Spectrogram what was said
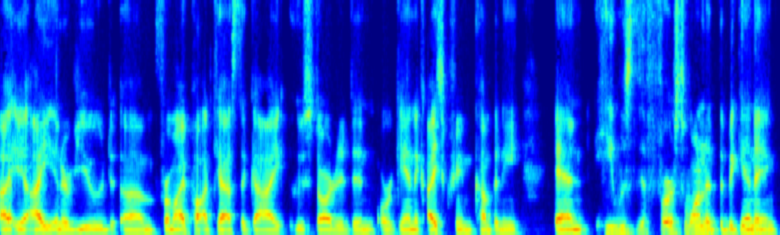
I, I interviewed um, for my podcast a guy who started an organic ice cream company and he was the first one at the beginning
